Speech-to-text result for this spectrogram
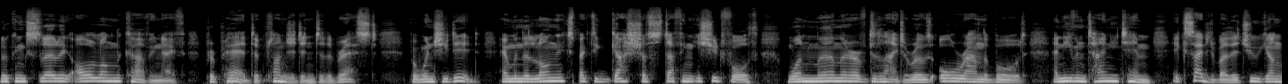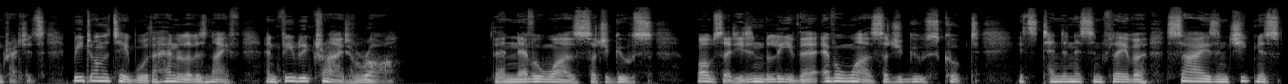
looking slowly all along the carving knife, prepared to plunge it into the breast. But when she did, and when the long expected gush of stuffing issued forth, one murmur of delight arose all round the board, and even Tiny Tim, excited by the two young Cratchits, beat on the table with the handle of his knife, and feebly cried hurrah. There never was such a goose. Bob said he didn't believe there ever was such a goose cooked. Its tenderness and flavour, size and cheapness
